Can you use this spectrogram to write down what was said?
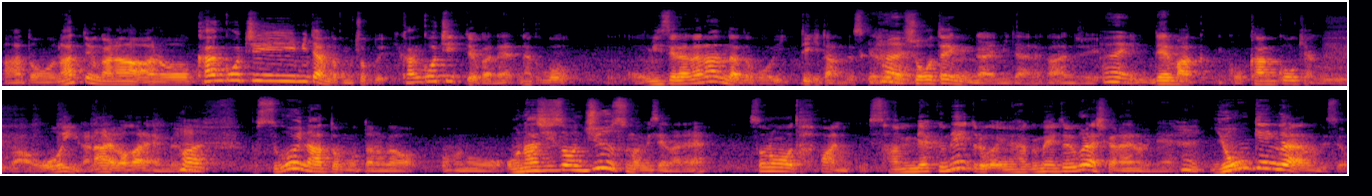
あとなんていうかなあの観光地みたいなとこもちょっと観光地っていうかねなんかこうお店が並んだとこ行ってきたんですけど、はい。商店街みたいな感じ、はい。でまあこう観光客が多いんかなあれ分からへんけど、はい。すごいなと思ったのがあの同じそのジュースの店がねその多分 300m か 400m ぐらいしかないのにね、はい。4軒ぐらいあるんですよ。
